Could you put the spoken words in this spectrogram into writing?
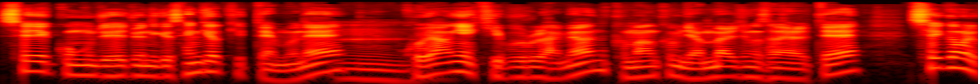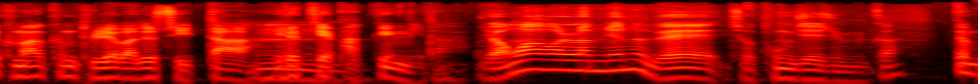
세액 공제해 주는 게 생겼기 때문에 음. 고향에 기부를 하면 그만큼 연말 증산할 때 세금을 그만큼 돌려받을 수 있다 음. 이렇게 바뀝니다. 영화 관람료는 왜 저 공제해 줍니까? 뭐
